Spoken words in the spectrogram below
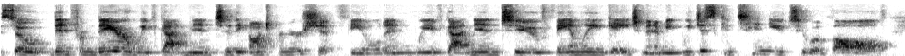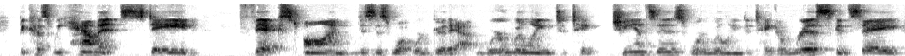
So then from there, we've gotten into the entrepreneurship field and we've gotten into family engagement. I mean, we just continue to evolve because we haven't stayed fixed on this is what we're good at. We're willing to take chances, we're willing to take a risk and say,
